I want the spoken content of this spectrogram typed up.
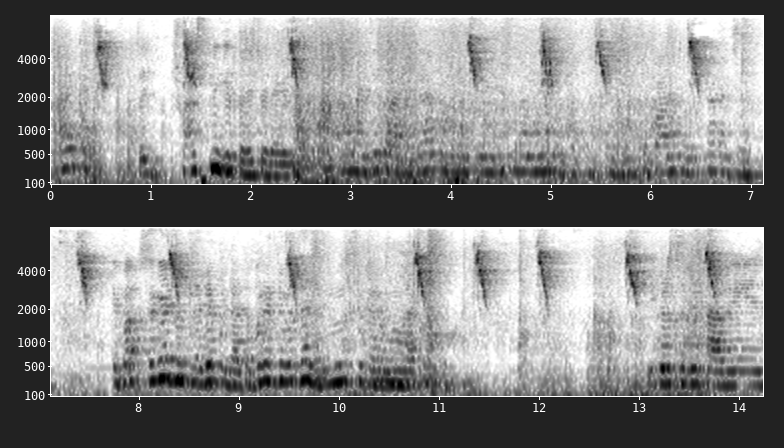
काय काय? ते श्वास नाही घेता याच्या डायरेक्ट ते. ते बघ सगळे धुतलेले पण आता बरेच दिवस झाले मी त्याला ऊन दाखवतो इकडे सगळे टावेल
